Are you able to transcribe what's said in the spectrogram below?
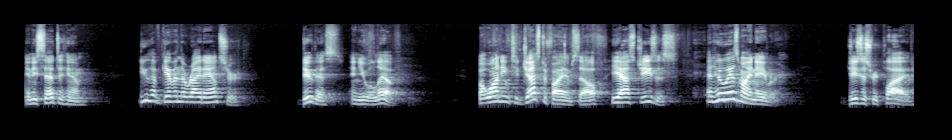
And he said to him, You have given the right answer. Do this, and you will live. But wanting to justify himself, he asked Jesus, And who is my neighbor? Jesus replied,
